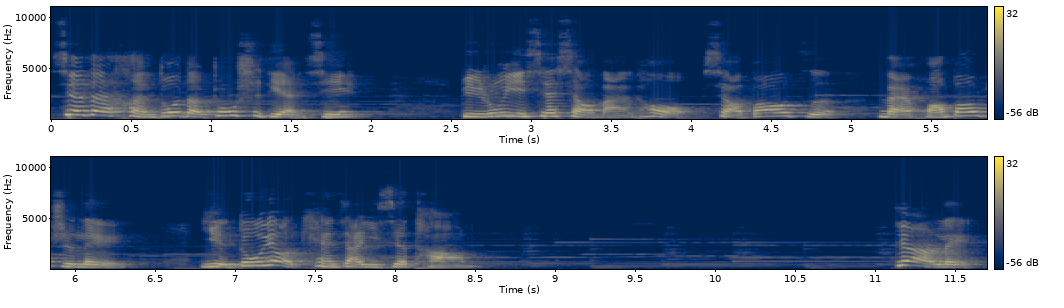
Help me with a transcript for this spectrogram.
现在很多的中式点心，比如一些小馒头、小包子、奶黄包之类，也都要添加一些糖。第二类，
